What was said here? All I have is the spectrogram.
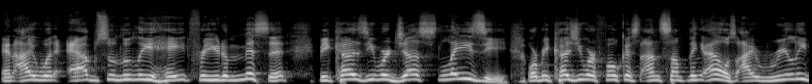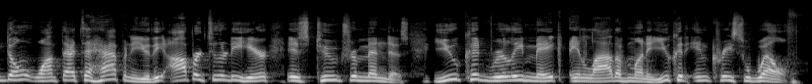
and I would absolutely hate for you to miss it because you were just lazy or because you were focused on something else. I really don't want that to happen to you. The opportunity here is too tremendous. You could really make a lot of money, you could increase wealth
